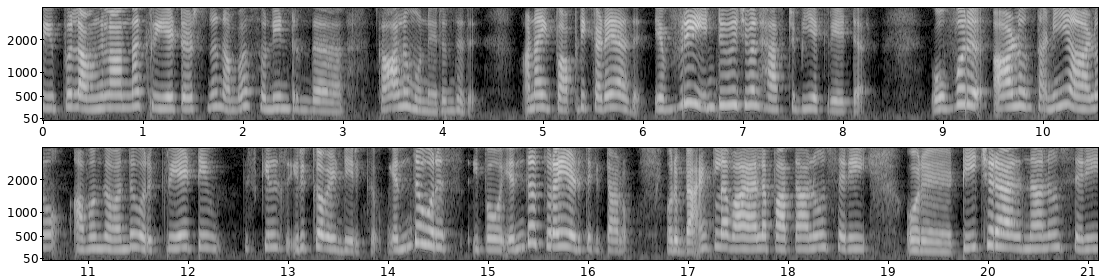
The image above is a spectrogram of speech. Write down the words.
பீப்புள் அவங்களாம் தான் க்ரியேட்டர்ஸ்னு நம்ம சொல்லிட்டு இருந்த காலம் ஒன்று இருந்தது. ஆனால் இப்போ அப்படி கிடையாது. Every individual has to be a creator ஒவ்வொரு ஆளும் தனி ஆளும் அவங்க வந்து ஒரு க்ரியேட்டிவ் ஸ்கில்ஸ் இருக்க வேண்டியிருக்கு. எந்த ஒரு ஸ்- இப்போ எந்த துறையை எடுத்துக்கிட்டாலும் ஒரு பேங்க்கில் வேலை பார்த்தாலும் சரி ஒரு டீச்சராக இருந்தாலும் சரி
